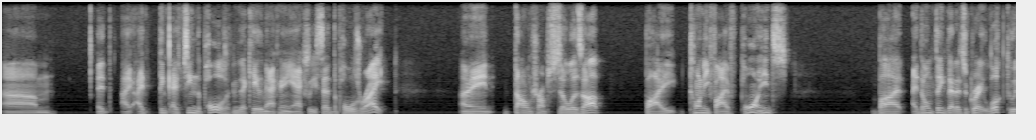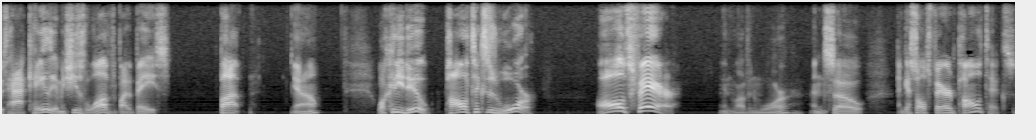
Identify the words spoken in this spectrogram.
Um, it, I, I think I've seen the polls. I think that Kayleigh McEnany actually said the polls right. I mean, Donald Trump still is up by 25 points, but I don't think that it's a great look to attack Kayleigh. I mean, she's loved by the base, but you know, what can you do? Politics is war. All's fair in love and war. And so I guess all's fair in politics.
